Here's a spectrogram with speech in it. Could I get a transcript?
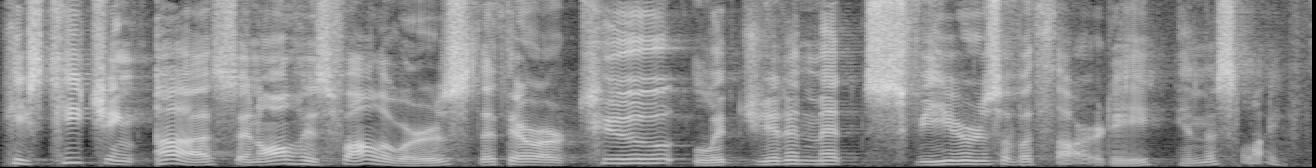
He's teaching us and all his followers that there are two legitimate spheres of authority in this life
